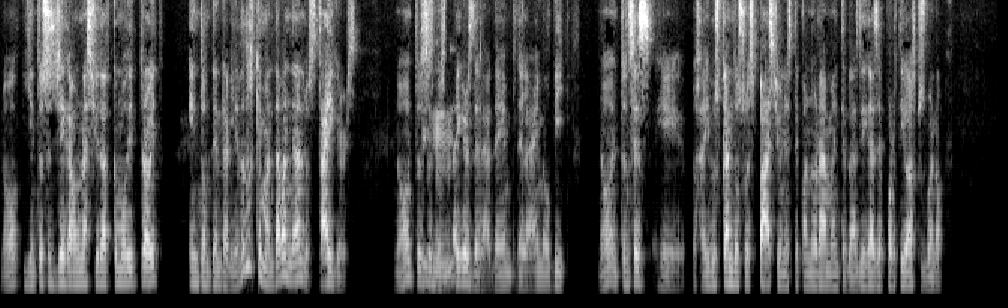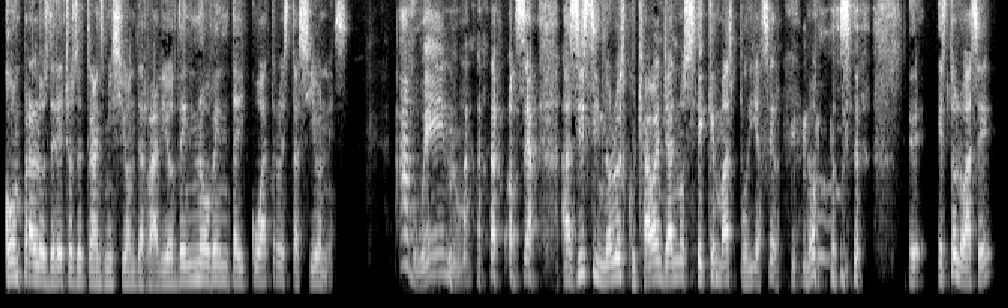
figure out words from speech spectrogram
¿no? Y entonces llega a una ciudad como Detroit, en donde en realidad los que mandaban eran los Tigers, ¿no? Entonces los Tigers de la, de, la MLB, ¿no? Entonces, eh, pues ahí buscando su espacio en este panorama entre las ligas deportivas, pues bueno, compra los derechos de transmisión de radio de 94 estaciones. Ah, bueno. o sea, así si no lo escuchaban, ya no sé qué más podía hacer, ¿no? Eh, esto lo hace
